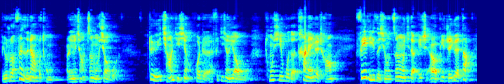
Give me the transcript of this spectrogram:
比如说分子量不同而影响增溶效果。对于强极性或者非极性药物，通吸物的碳链越长，非离子型增溶剂的 HLB 值越大，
